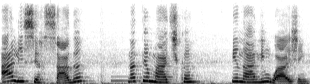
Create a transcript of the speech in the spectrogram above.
alicerçada na temática e na linguagem.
